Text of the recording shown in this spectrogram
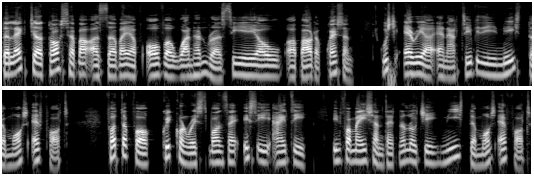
The lecture talks about a survey of over 100 CEO about the question, which area and activity needs the most effort? First of all, quick response is EIT, information technology needs the most effort.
